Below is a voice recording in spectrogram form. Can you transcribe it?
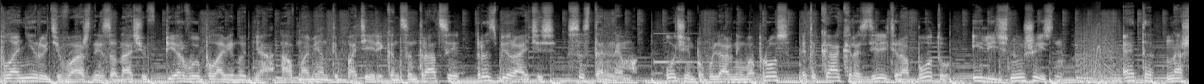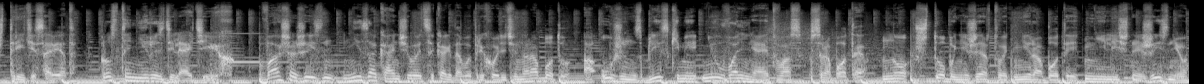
планируйте важные задачи в первую половину дня, а в моменты потери концентрации разбирайтесь с остальным. Очень популярный вопрос – это как разделить работу и личную жизнь. Это наш третий совет. Просто не разделяйте их. Ваша жизнь не заканчивается, когда вы приходите на работу, а ужин с близкими не увольняет вас с работы. Но чтобы не жертвовать ни работой, ни личной жизнью,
